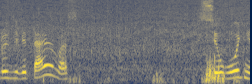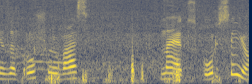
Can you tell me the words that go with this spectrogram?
Друзі, вітаю вас! Сьогодні запрошую вас на екскурсію.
